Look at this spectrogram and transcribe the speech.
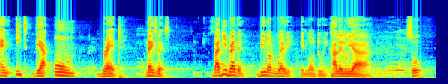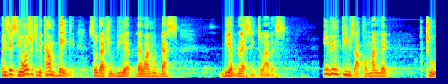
and eat their own bread. Next verse. But ye brethren, be not weary in well doing. Hallelujah. So he says he wants you to become big so that you be a, the one who does be a blessing to others. Even thieves are commanded to,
